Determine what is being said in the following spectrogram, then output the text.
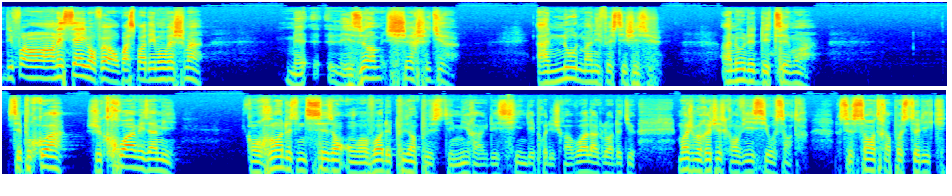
des, fois, on essaye, on, on passe par des mauvais chemins. Mais les hommes cherchent Dieu. À nous de manifester Jésus. À nous d'être des témoins. C'est pourquoi je crois, mes amis, qu'on rentre dans une saison, on va voir de plus en plus des miracles, des signes, des prodiges, qu'on va voir la gloire de Dieu. Moi, je me réjouis qu'on vit ici au centre, ce centre apostolique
